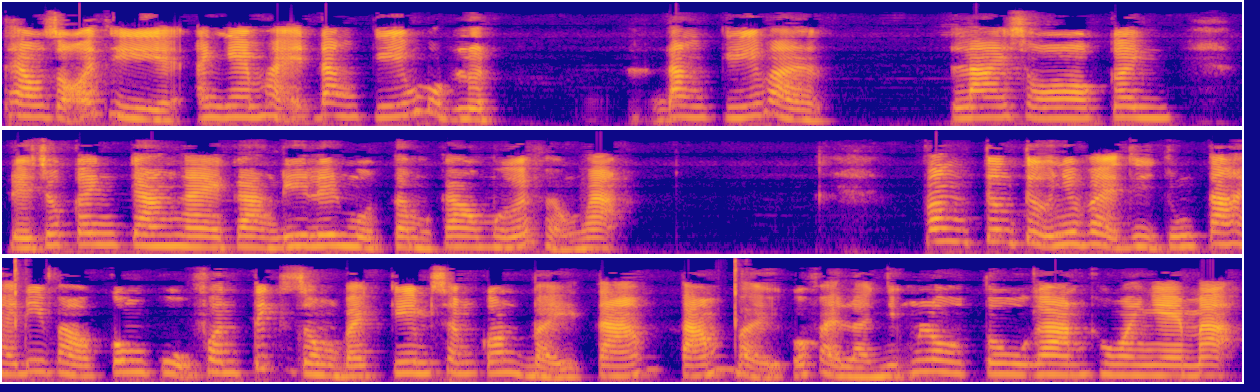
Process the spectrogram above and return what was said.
theo dõi thì anh em hãy đăng ký một lượt đăng ký và like cho kênh để cho kênh càng ngày càng đi lên một tầm cao mới phải không ạ Vâng, tương tự như vậy thì chúng ta hãy đi vào công cụ phân tích dòng bạch kim xem con 7887 có phải là những lô tô gan không anh em ạ.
